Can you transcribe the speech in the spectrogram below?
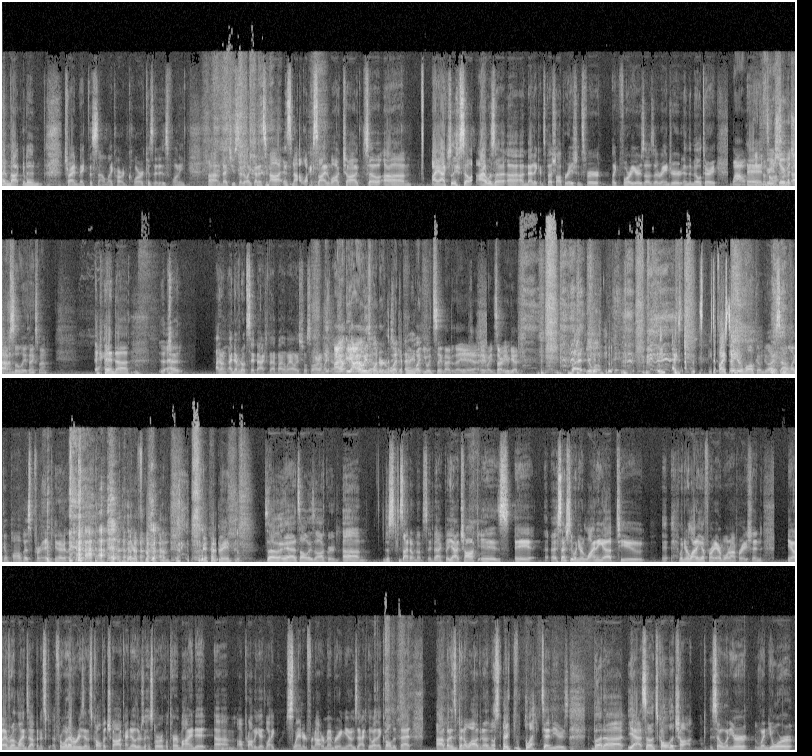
I'm not gonna try and make this sound like hardcore because it is funny um, that you said it like that. It's not. It's not like sidewalk chalk. So um, I actually. So I was a, a- a medic in special operations for like four years. I was a ranger in the military, Wow. And- That's for your awesome. service. Absolutely. Thanks, man. and uh, uh, I don't. I never know what to say back to that. By the way, I always feel sorry. I'm like, I, oh, yeah, I always welcome. wondered what You know I mean? what you would say back to that. Yeah, yeah. yeah. Anyway, sorry, you're good. But You're welcome. exactly. If I say you're welcome, do I sound like a pompous prick? You know, what I mean? like, you're welcome. you know what I mean? So yeah, it's always awkward. Um, just because I don't know what to say back. But yeah, chalk is a essentially when you're lining up to when you're lining up for an airborne operation. You know, everyone lines up, and it's for whatever reason it's called the chalk. I know there's a historical term behind it. Um, I'll probably get like slandered for not remembering, you know, exactly why they called it that. Uh, but it's been a while. I've been on the military for like ten years. But uh, yeah, so it's called the chalk. So when you're when your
